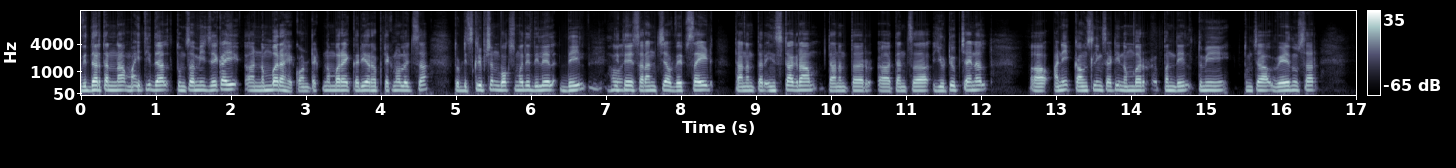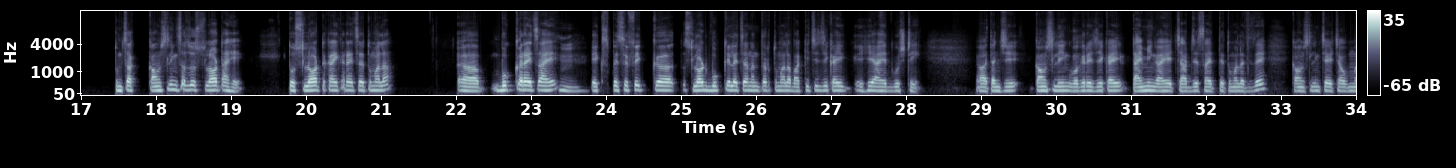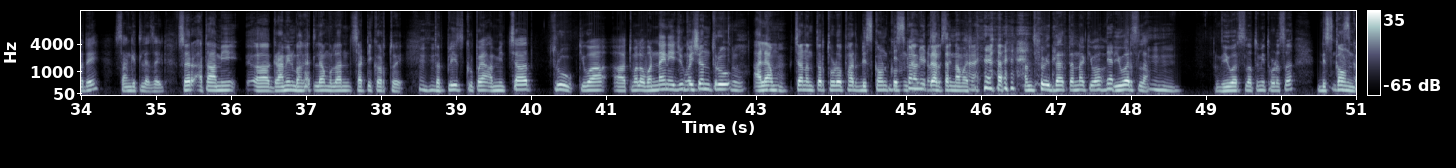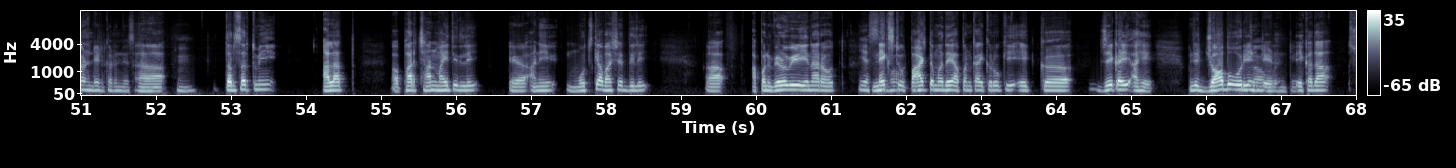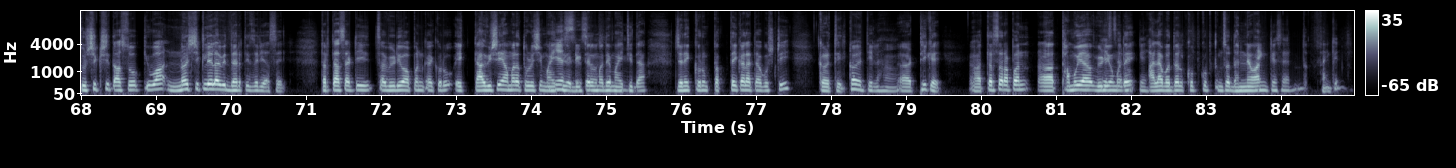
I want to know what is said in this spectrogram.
विद्यार्थ्यांना माहिती द्याल. तुमचा मी जे काही नंबर आहे कॉन्टॅक्ट नंबर आहे करिअर हब टेक्नॉलॉजीचा तो डिस्क्रिप्शन बॉक्समध्ये दिलेल देईल. हो तिथे सरांच्या वेबसाईट त्यानंतर इंस्टाग्राम त्यानंतर त्यांचं यूट्यूब चॅनल आणि काउन्सिलिंगसाठी नंबर पण देईल. तुम्ही तुमच्या वेळेनुसार तुमचा काउन्सिलिंगचा जो स्लॉट आहे तो स्लॉट काय करायचा आहे तुम्हाला बुक करायचा आहे. एक स्पेसिफिक स्लॉट बुक केल्याच्यानंतर तुम्हाला बाकीची जी काही हे आहेत गोष्टी त्यांची काउन्सिलिंग वगैरे जे काही टायमिंग आहे चार्जेस आहेत ते तुम्हाला तिथे काउन्सिलिंगच्या याच्यामध्ये सांगितलं जाईल सर आता आम्ही ग्रामीण भागातल्या मुलांसाठी करतोय. तर प्लीज कृपया आमच्या थ्रू किंवा तुम्हाला वन नाईन एज्युकेशन थ्रू. आल्याच्यानंतर थोडंफार डिस्काउंट करून विद्यार्थ्यांना आमच्या विद्यार्थ्यांना किंवा व्ह्युअर्सला. व्ह्युअर्सला तुम्ही थोडंसं डिस्काउंट करून. तर सर तुम्ही आलात फार छान माहिती दिली आणि मोजक्या भाषेत दिली आपण वेळोवेळी येणार आहोत. नेक्स्ट हो. पार्टमध्ये आपण काय करू की एक जे काही आहे म्हणजे जॉब ओरिएंटेड. एखादा सुशिक्षित असो किंवा न शिकलेला विद्यार्थी जरी असेल तर त्यासाठीचा व्हिडिओ आपण काय करू? एक त्याविषयी आम्हाला थोडीशी माहिती yes, डिटेलमध्ये माहिती. द्या जेणेकरून प्रत्येकाला त्या गोष्टी कळतील. कळतील हा. अ, ठीक आहे. अ, तर सर आपण अ, थांबूया व्हिडिओमध्ये okay. आल्याबद्दल खूप खूप तुमचं धन्यवाद. Thank you sir thank you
